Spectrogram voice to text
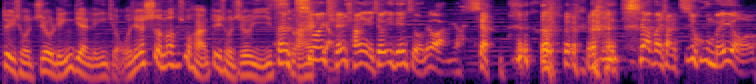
对手只有零点零九，我觉得射门数好像对手只有一次吧，踢完全场也就一点九六啊，你要想，下半场几乎没有。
